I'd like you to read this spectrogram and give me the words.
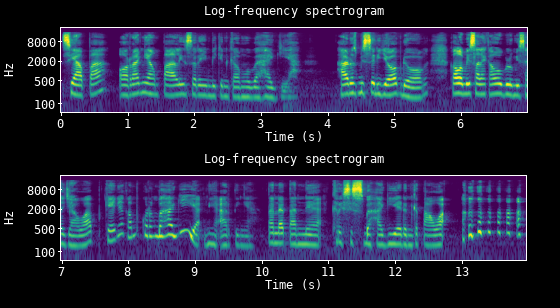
siapa orang yang paling sering bikin kamu bahagia? Harus bisa dijawab dong. Kalau misalnya kamu belum bisa jawab, kayaknya kamu kurang bahagia nih artinya. Tanda-tanda krisis bahagia dan ketawa.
